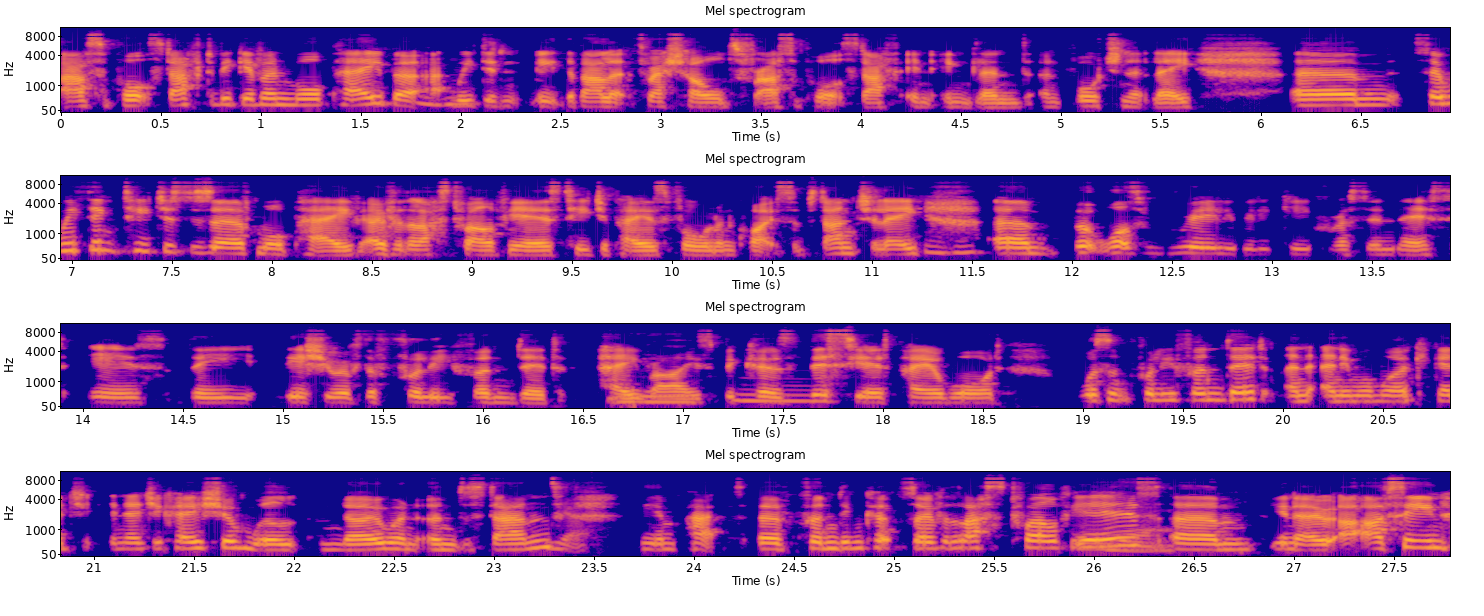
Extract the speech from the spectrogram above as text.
our support staff to be given more pay, but mm-hmm. we didn't meet the ballot thresholds for our support staff in England, unfortunately. Um, so we think teachers deserve more pay. Over the last 12 years, teacher pay has fallen quite substantially. Mm-hmm. Um, but what's really, really key for us in this is the, the issue of the fully funded pay mm-hmm. rise, because mm-hmm. this year's pay award wasn't fully funded, and anyone working edu- in education will know and understand yeah. the impact of funding cuts over the last 12 years. Yeah. Um, you know, I- have seen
